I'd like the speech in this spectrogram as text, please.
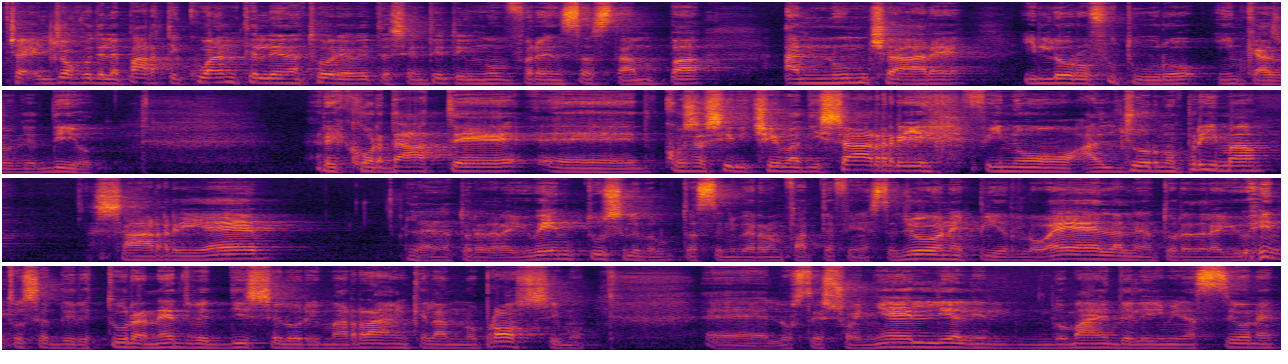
cioè il gioco delle parti. Quanti allenatori avete sentito in conferenza stampa annunciare il loro futuro in caso di addio? Ricordate eh, cosa si diceva di Sarri fino al giorno prima? Sarri è l'allenatore della Juventus, le valutazioni verranno fatte a fine stagione, Pirlo è l'allenatore della Juventus, addirittura Nedved disse lo rimarrà anche l'anno prossimo eh, lo stesso Agnelli all'indomani dell'eliminazione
